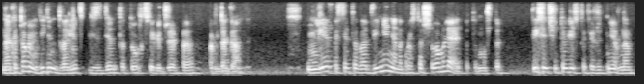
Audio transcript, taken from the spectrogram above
на котором виден дворец президента Турции Реджепа Эрдогана. Нелепость этого обвинения, она просто ошеломляет, потому что тысячи туристов ежедневно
